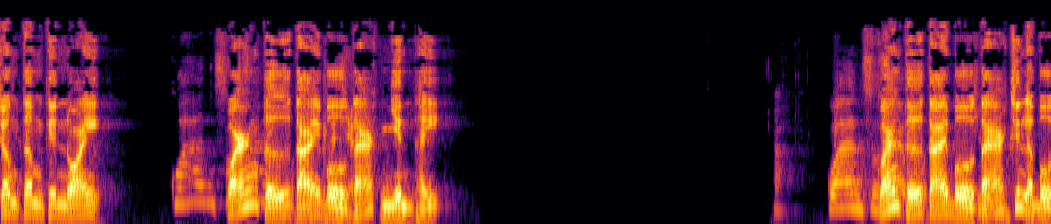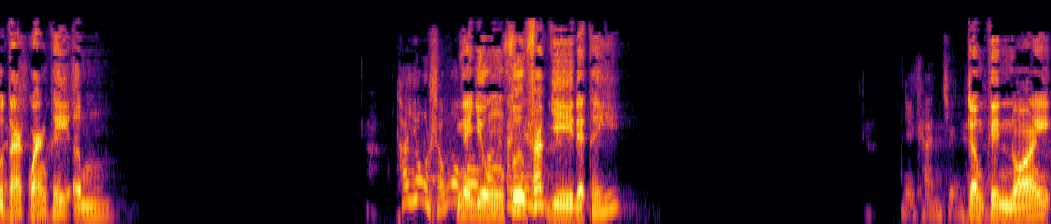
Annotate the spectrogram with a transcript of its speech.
Trong tâm kinh nói, quán tự tại bồ tát nhìn thấy. Quán tự tại bồ tát chính là bồ tát quán thế âm ngài dùng phương pháp gì để thấy? trong kinh nói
